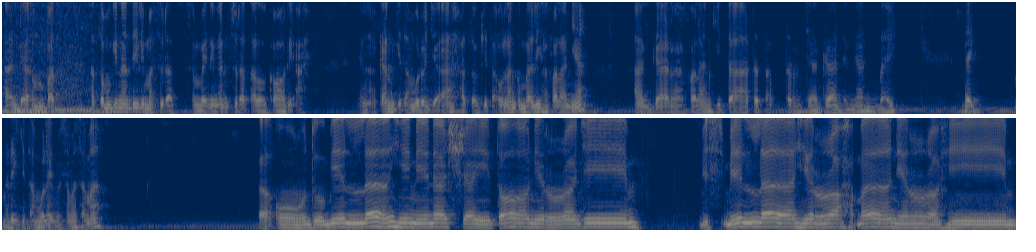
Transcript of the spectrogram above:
ada empat atau mungkin nanti lima surat sampai dengan surat Al-Qari'ah yang akan kita murojaah atau kita ulang kembali hafalannya agar hafalan kita tetap terjaga dengan baik. Baik, mari kita mulai bersama-sama. أعوذ بالله من الشيطان الرجيم. بسم الله الرحمن الرحيم.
